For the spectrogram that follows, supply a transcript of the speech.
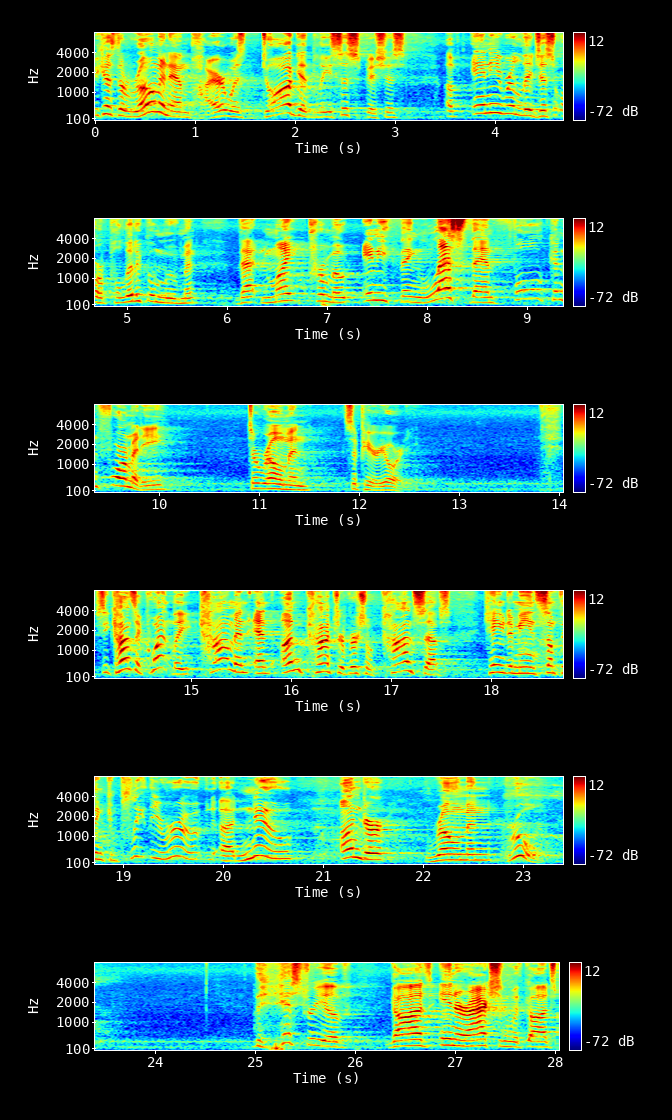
Because the Roman Empire was doggedly suspicious of any religious or political movement that might promote anything less than full conformity to Roman superiority. See, consequently, common and uncontroversial concepts came to mean something completely uh, new under Roman rule. the history of God's interaction with God's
